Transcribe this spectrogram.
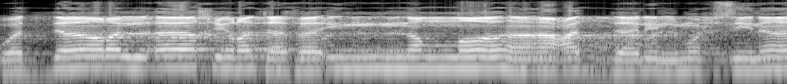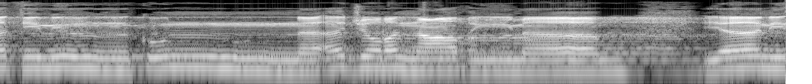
والدار الآخرة فإن الله أعد للمحسنات منكن أجرا عظيما يا نساء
